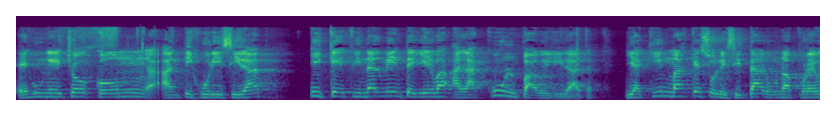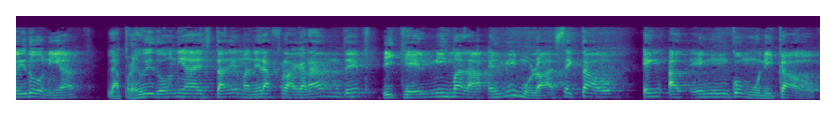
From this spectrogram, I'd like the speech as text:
es un hecho con antijuricidad y que finalmente lleva a la culpabilidad. Y aquí más que solicitar una prueba idónea, la prueba idónea está de manera flagrante y que él, misma la, él mismo la ha aceptado en, en un comunicado.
